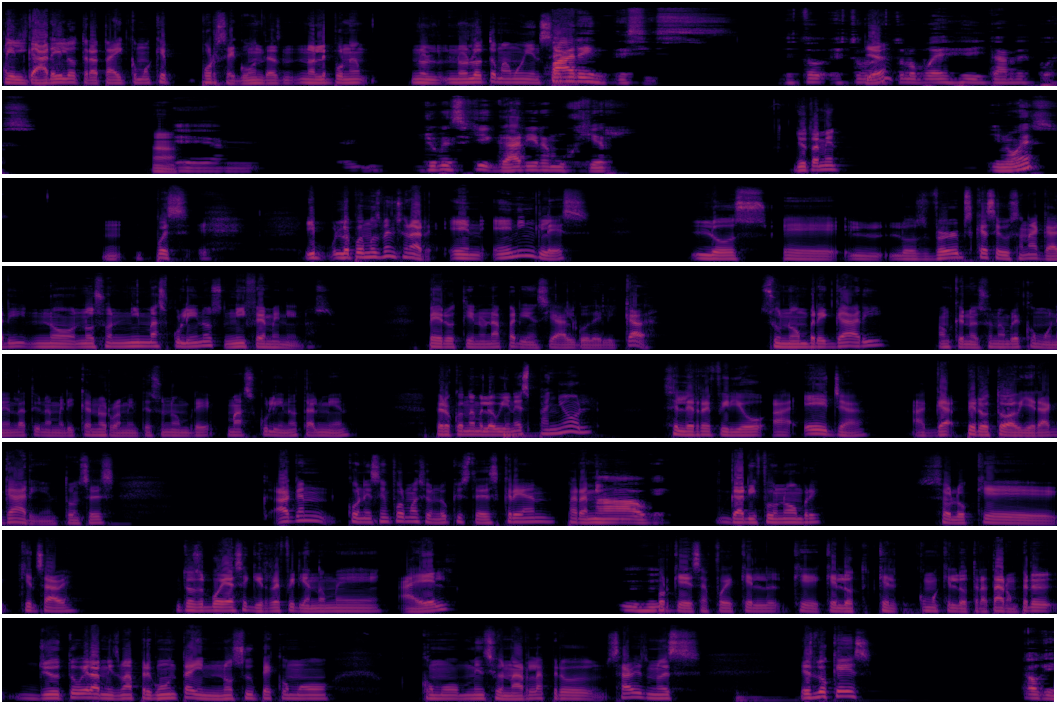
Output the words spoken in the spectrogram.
el Gary lo trata ahí como que por segundas. No le pone, no, no lo toma muy en serio. Paréntesis. Esto, esto, esto lo puedes editar después. Ah. Em, yo pensé que Gary era mujer. Yo también. ¿Y no es? Mm, pues, eh, y lo podemos mencionar, en, en inglés los, eh, los verbs que se usan a Gary no, no son ni masculinos ni femeninos, pero tiene una apariencia algo delicada. Su nombre Gary, aunque no es un nombre común en Latinoamérica, normalmente es un nombre masculino también, pero cuando me lo vi en español, se le refirió a ella, pero todavía era Gary. Entonces, hagan con esa información lo que ustedes crean. Para mí, ah, Gary fue un hombre, solo que, quién sabe. Entonces voy a seguir refiriéndome a él, porque esa fue que, que, que, lo, que como que lo trataron. Pero yo tuve la misma pregunta y no supe cómo, cómo mencionarla, pero, ¿sabes? No es... Es lo que es. Ok.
